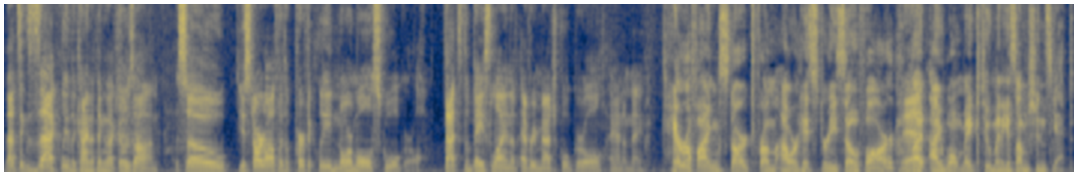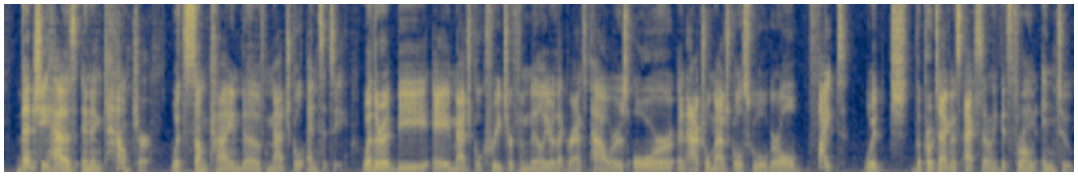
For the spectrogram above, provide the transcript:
That's exactly the kind of thing that goes on. So, you start off with a perfectly normal schoolgirl. That's the baseline of every magical girl anime. Terrifying start from our history so far, Yeah. but I won't make too many assumptions yet. Then she has an encounter with some kind of magical entity, whether it be a magical creature familiar that grants powers or an actual magical schoolgirl fight, which the protagonist accidentally gets thrown into,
